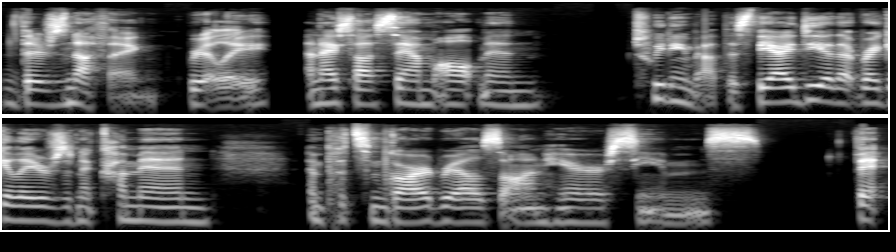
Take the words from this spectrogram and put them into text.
there's nothing really. And I saw Sam Altman tweeting about this. The idea that regulators are going to come in and put some guardrails on here seems fa-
